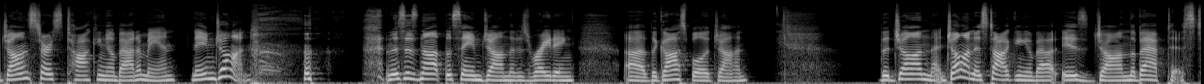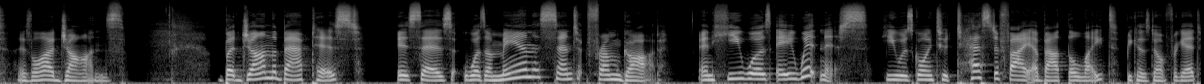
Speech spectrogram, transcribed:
John starts talking about a man named John. and this is not the same John that is writing uh, the Gospel of John. The John that John is talking about is John the Baptist. There's a lot of Johns. But John the Baptist, it says, was a man sent from God, and he was a witness. He was going to testify about the light, because don't forget,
